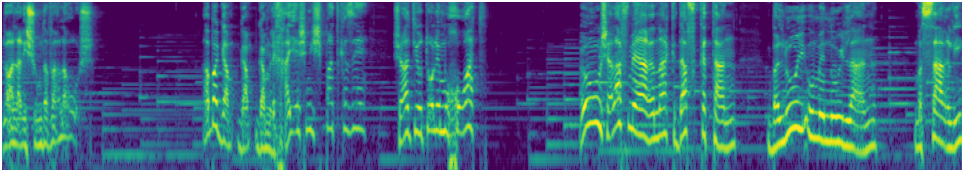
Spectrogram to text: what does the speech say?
לא עלה לי שום דבר לראש. אבא, גם, גם, גם לך יש משפט כזה? שאלתי אותו למחרת. והוא שלף מהארנק דף קטן, בלוי ומנוילן, מסר לי,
